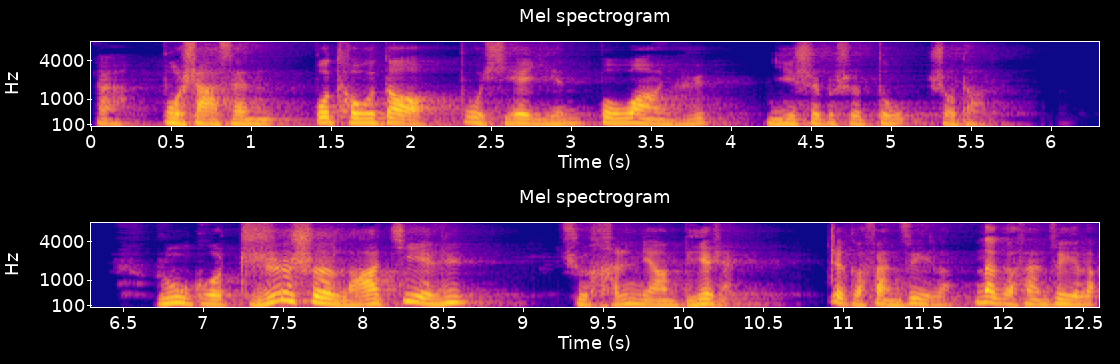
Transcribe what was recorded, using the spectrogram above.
啊！不杀生、不偷盗、不邪淫、不妄语，你是不是都收到了？如果只是拿戒律去衡量别人，这个犯罪了，那个犯罪了，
